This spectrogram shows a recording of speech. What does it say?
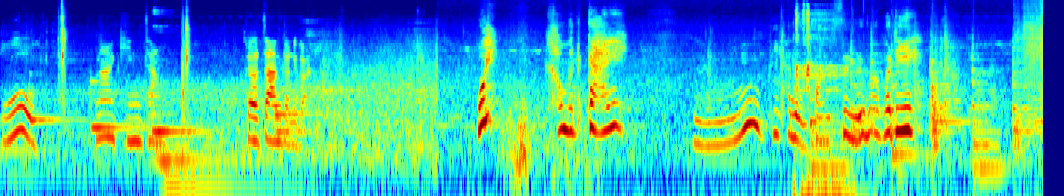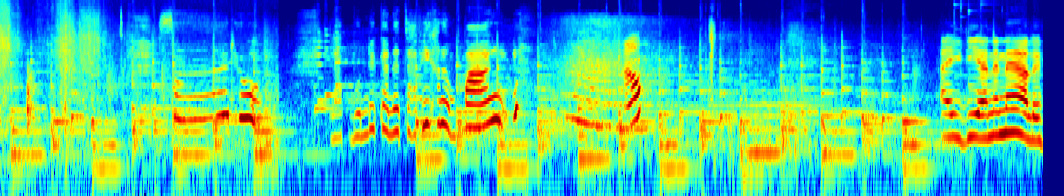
โอ้น่ากินจังไปเอาจานก่อนดีกว่า อุ้ยข้าวมันไก่อืมพี่ขนมปังซื้อมาพอดี สาธุรั บบุญด้วยกันนะจ๊ะพี่ขนมปัง เอ้า ไอเดียแน่ๆเลย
